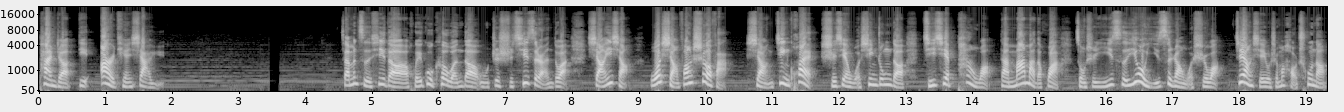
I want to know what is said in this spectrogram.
盼着第二天下雨。咱们仔细的回顾课文的五至十七自然段，想一想，我想方设法想尽快实现我心中的急切盼望，但妈妈的话总是一次又一次让我失望。这样写有什么好处呢？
